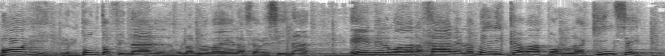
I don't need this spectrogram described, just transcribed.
Hoy, en punto final, una nueva era se avecina en el Guadalajara. El América va por la 15.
